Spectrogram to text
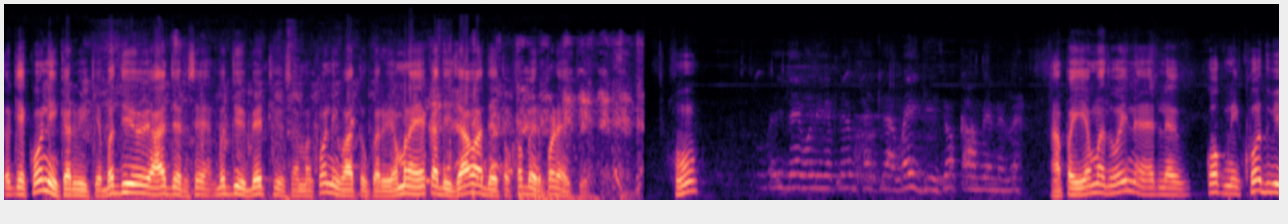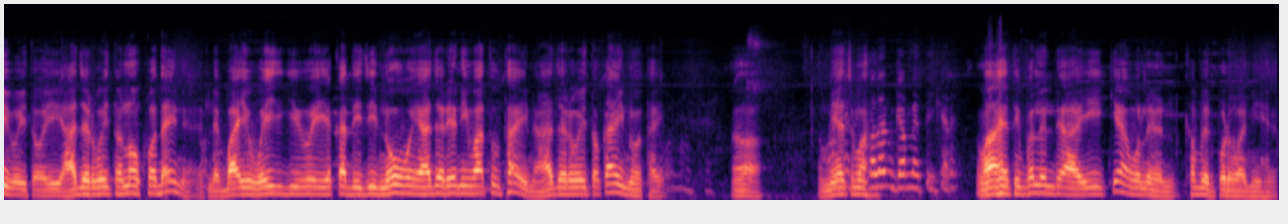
તો કે, કોની કરવી? કે બધી હાજર છે બધી બેઠ્યું છે એમાં કોની વાતું કરવી? હમણાં એકાદી જવા દે તો ખબર પડે કે, હું? હા પછી એમ જ હોય ને એટલે કોકની ખોદવી હોય તો એ હાજર હોય તો ન ખોદાય ને. એટલે બાયું વહી ગયું હોય એકાદી જે ન હોય હાજર એની વાતું થાય ને. હાજર હોય તો કાંઈ ન થાય. હા મેચમાં વાહેથી ભલે આ એ ક્યાં ઓલે ખબર પડવાની છે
